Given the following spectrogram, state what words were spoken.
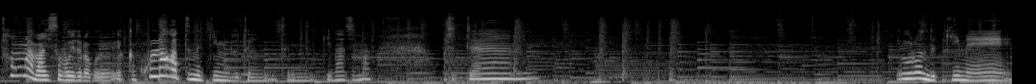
정말 맛있어 보이더라고요. 약간 콜라 같은 느낌도 들, 들긴 하지만 어쨌든 이런 느낌의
